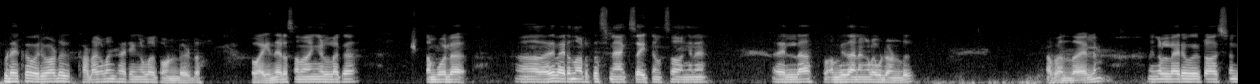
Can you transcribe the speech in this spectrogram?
ഇവിടെയൊക്കെ ഒരുപാട് കടകളും കാര്യങ്ങളൊക്കെ ഉണ്ട് കേട്ടോ. അപ്പോൾ വൈകുന്നേര സമയങ്ങളിലൊക്കെ ഇഷ്ടംപോലെ അതായത് വരുന്നവർക്ക് സ്നാക്സ് ഐറ്റംസോ അങ്ങനെ എല്ലാ സംവിധാനങ്ങളും ഇവിടെ ഉണ്ട്. അപ്പോൾ എന്തായാലും നിങ്ങളെല്ലാവരും ഒരു പ്രാവശ്യം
